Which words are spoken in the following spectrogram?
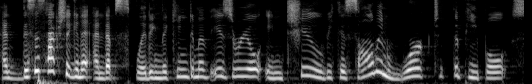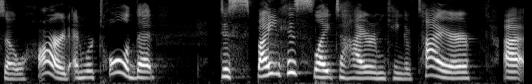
And this is actually going to end up splitting the kingdom of Israel in two because Solomon worked the people so hard. And we're told that despite his slight to Hiram, king of Tyre, uh,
